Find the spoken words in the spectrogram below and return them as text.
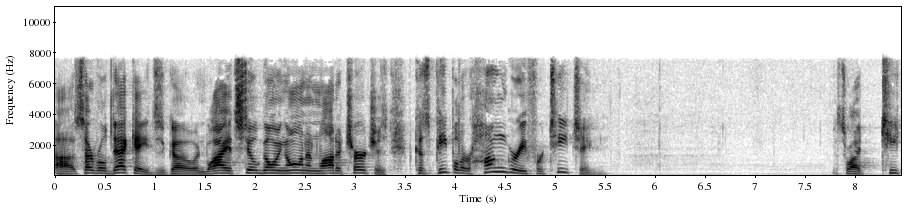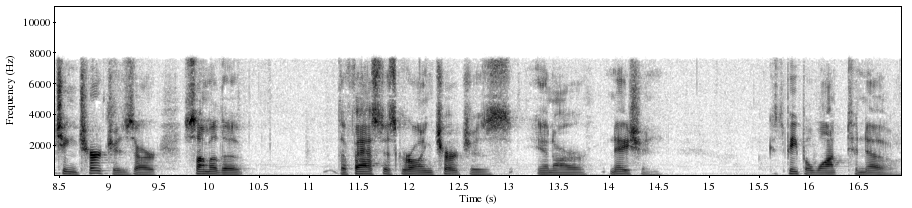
uh, several decades ago, and why it's still going on in a lot of churches. Because people are hungry for teaching. That's why teaching churches are some of the, the fastest growing churches in our nation people want to know,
